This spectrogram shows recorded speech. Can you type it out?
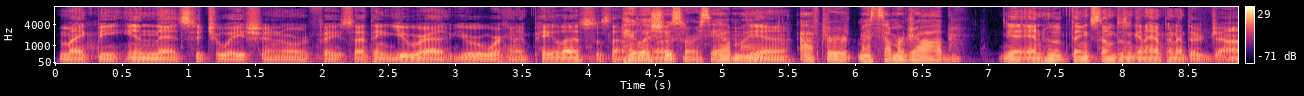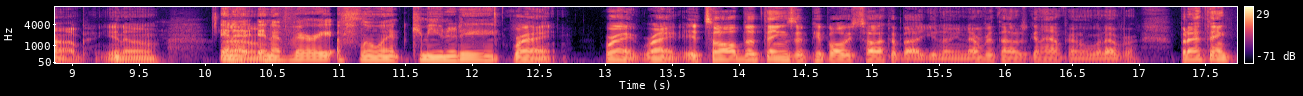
might be in that situation or face. I think you were at you were working at Payless. Was that Payless Shoe? Source. Yeah, my Yeah. after my summer job Yeah, and who thinks something's going to happen at their job? You know. in Um, a in a very affluent community. Right, right, right. It's all the things that people always talk about. You know, you never thought it was going to happen or whatever. But I think,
